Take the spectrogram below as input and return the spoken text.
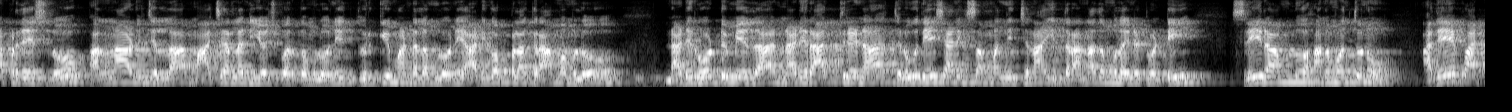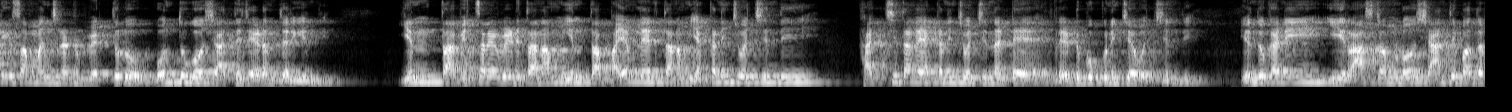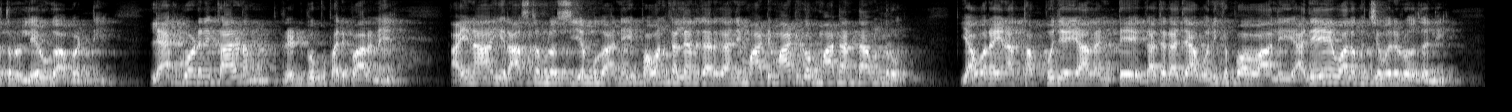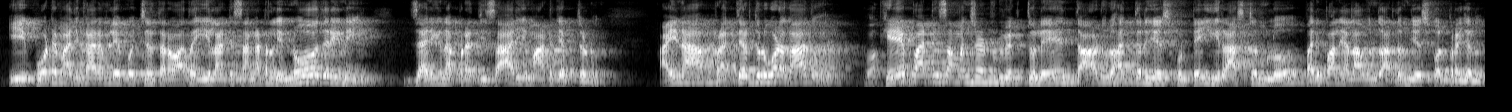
ఆంధ్రప్రదేశ్లో పల్నాడు జిల్లా మాచర్ల నియోజకవర్గంలోని దుర్గి మండలంలోని అడిగొప్పల గ్రామంలో నడి రోడ్డు మీద నడి రాత్రిన తెలుగుదేశానికి సంబంధించిన ఇద్దరు అన్నదమ్ములైనటువంటి శ్రీరాములు హనుమంతును అదే పార్టీకి సంబంధించినటువంటి వ్యక్తులు గొంతు కోసి హత్య చేయడం జరిగింది. ఇంత విచ్చలవిడితనం ఇంత భయం లేనితనం ఎక్కడి నుంచి వచ్చింది? ఖచ్చితంగా ఎక్కడి నుంచి వచ్చిందంటే రెడ్ బుక్ నుంచే వచ్చింది. ఎందుకని ఈ రాష్ట్రంలో శాంతి భద్రతలు లేవు కాబట్టి? లేకపోవడానికి కారణం రెడ్ బుక్ పరిపాలనే. అయినా ఈ రాష్ట్రంలో సీఎం కానీ పవన్ కళ్యాణ్ గారు కానీ మాటి మాటికి ఒక మాట అంటా ఉంటారు. ఎవరైనా తప్పు చేయాలంటే గజగజ వణికిపోవాలి అదే వాళ్ళకు చివరి రోజని. ఈ కూటమి అధికారంలోకి వచ్చిన తర్వాత ఇలాంటి సంఘటనలు ఎన్నో జరిగినాయి. జరిగిన ప్రతిసారి ఈ మాట చెప్తాడు. అయినా ప్రత్యర్థులు కూడా కాదు. ఒకే పార్టీకి సంబంధించినటువంటి వ్యక్తులే దాడులు హత్యలు చేసుకుంటే ఈ రాష్ట్రంలో పరిపాలన ఎలా ఉందో అర్థం చేసుకోవాలి ప్రజలు.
